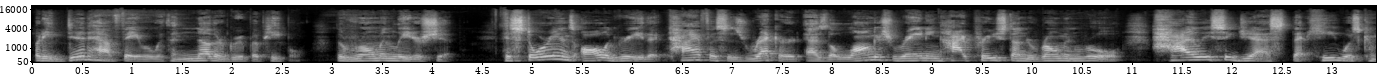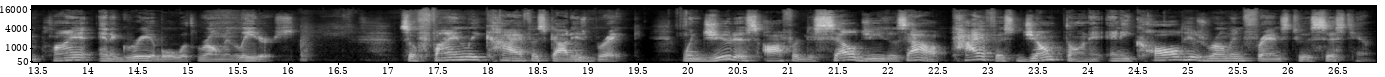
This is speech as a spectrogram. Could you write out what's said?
but he did have favor with another group of people, the Roman leadership. Historians all agree that Caiaphas's record as the longest reigning high priest under Roman rule highly suggests that he was compliant and agreeable with Roman leaders. So finally, Caiaphas got his break. When Judas offered to sell Jesus out, Caiaphas jumped on it and he called his Roman friends to assist him.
